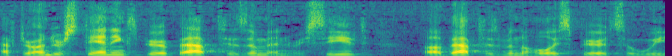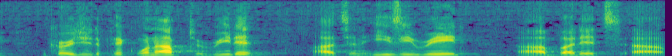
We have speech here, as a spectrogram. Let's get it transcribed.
After understanding Spirit baptism and received uh, baptism in the Holy Spirit, so we encourage you to pick one up to read it. Uh, it's an easy read, uh, but it's um,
